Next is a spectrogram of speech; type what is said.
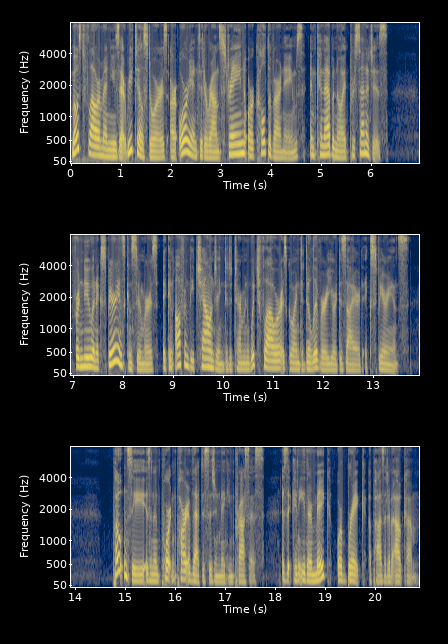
Most flower menus at retail stores are oriented around strain or cultivar names and cannabinoid percentages. For new and experienced consumers, it can often be challenging to determine which flower is going to deliver your desired experience. Potency is an important part of that decision making process, as it can either make or break a positive outcome.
